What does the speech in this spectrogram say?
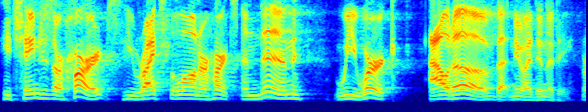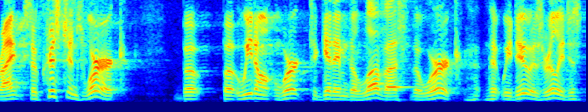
He changes our hearts, He writes the law in our hearts, and then we work out of that new identity, right? So Christians work, but, but we don't work to get Him to love us. The work that we do is really just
